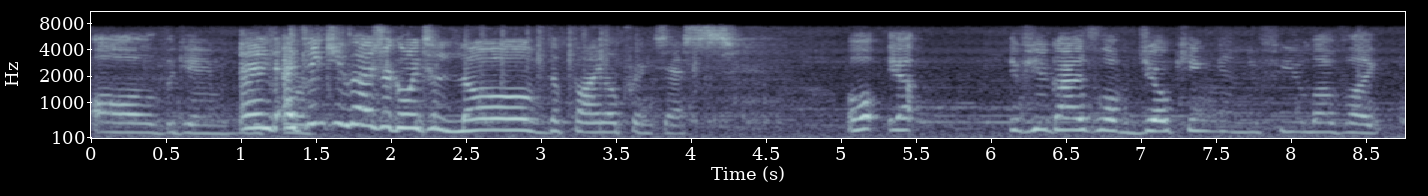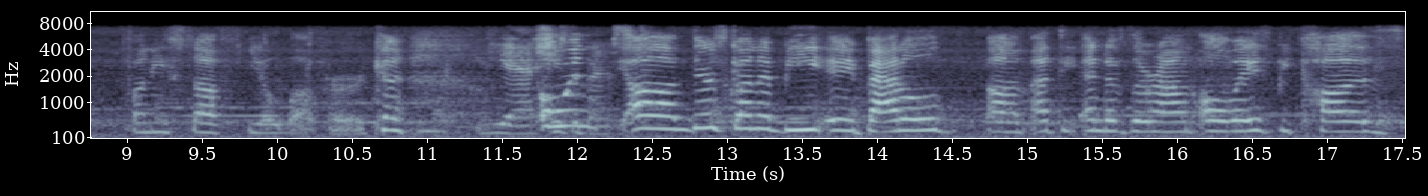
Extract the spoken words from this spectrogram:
all the game. And I think you guys are going to love the final princess. Oh yeah, if you guys love joking and if you love like funny stuff, you'll love her. Yeah, she's Oh, the and best. um, there's gonna be a battle um, at the end of the round always because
